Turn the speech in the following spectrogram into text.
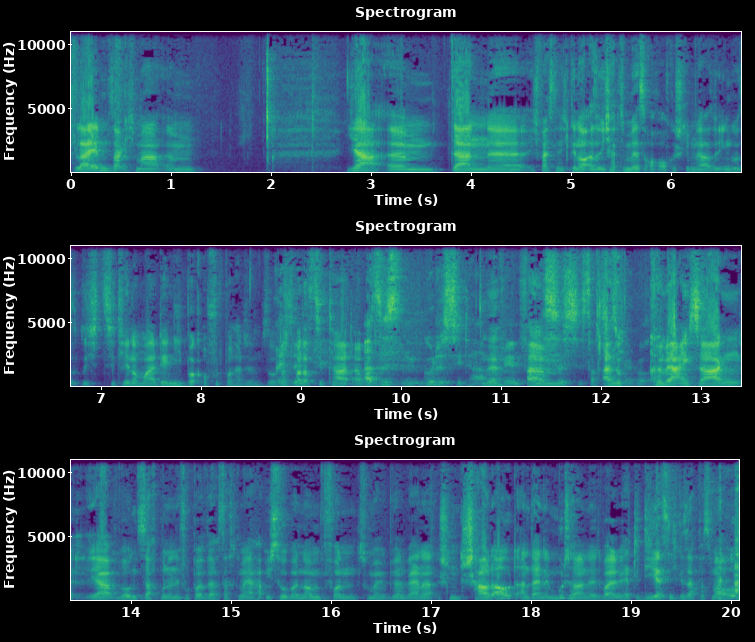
bleiben, sag ich mal. Ähm, ja, ähm, dann, äh, ich weiß nicht, genau, also ich hatte mir das auch aufgeschrieben, ne? also Ingo, ich zitiere nochmal, der nie Bock auf Football hatte. So, das Richtig. war das Zitat. Aber, Also es ist ein gutes Zitat ne? auf jeden Fall. Das Ähm, ist, ist also akkurat. können wir eigentlich sagen, ja, bei uns sagt man in der Football, sagt man ja, habe ich so übernommen von zum Beispiel Björn Werner, ein Shoutout an deine Mutter, ne? weil hätte die jetzt nicht gesagt, pass mal auf,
